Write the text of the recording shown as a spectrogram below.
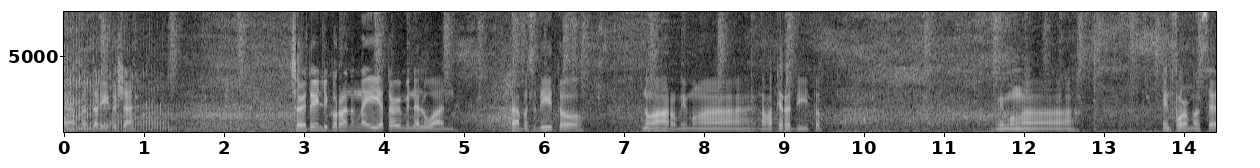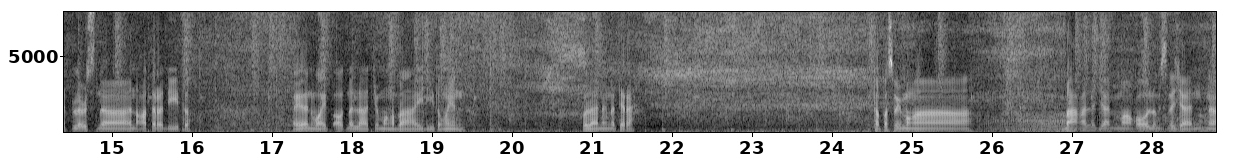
Ayan, banda rito siya. So ito yung likuran ng NAIA Terminal 1. Tapos dito, nung araw may mga nakatira dito. May mga informal settlers na nakatira dito. Ayun, wipe out na lahat yung mga bahay dito ngayon. Wala nang natira. Tapos may mga bakal na dyan, mga columns na dyan na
